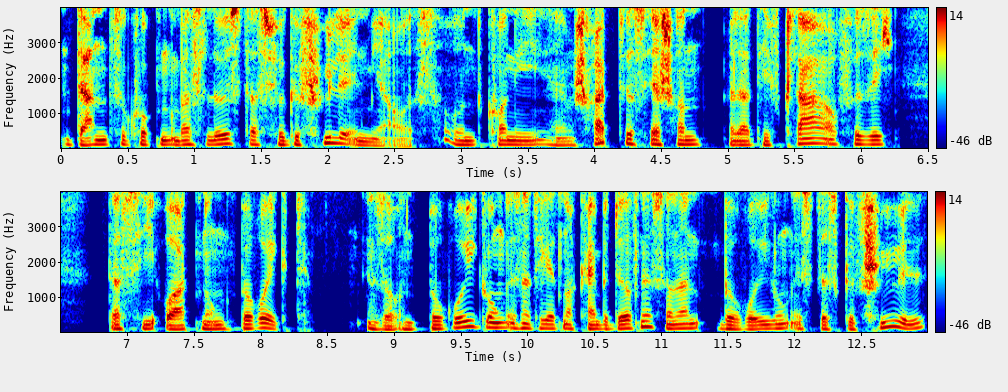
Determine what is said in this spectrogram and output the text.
dann zu gucken, was löst das für Gefühle in mir aus. Und Conny äh, schreibt es ja schon relativ klar auch für sich, dass sie Ordnung beruhigt. So, und Beruhigung ist natürlich jetzt noch kein Bedürfnis, sondern Beruhigung ist das Gefühl,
